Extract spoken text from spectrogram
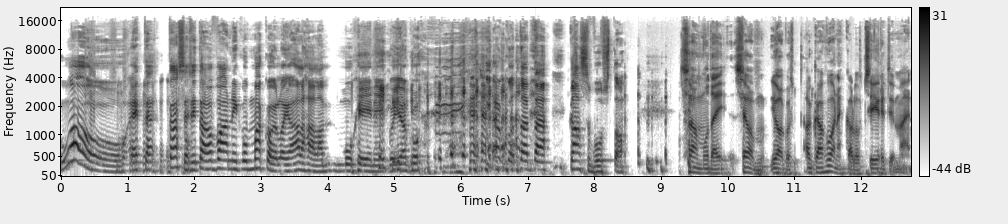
wow, että tässä sitä on vaan niin kuin makoilu ja alhaalla muhii niin kuin joku, joku tota kasvusto. Se on muuten, se on, joo, kun alkaa huonekalut siirtymään,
